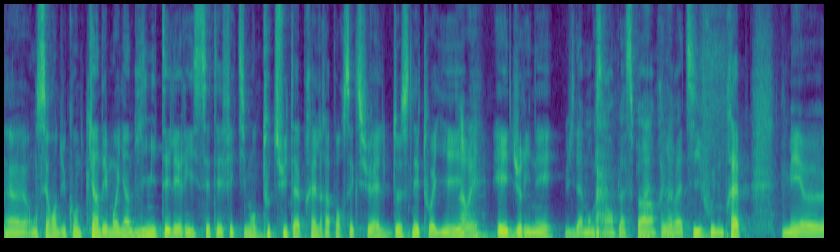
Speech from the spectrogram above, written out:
Euh, on s'est rendu compte qu'un des moyens de limiter les risques, c'était effectivement tout de suite après le rapport sexuel de se nettoyer ah et d'uriner. Évidemment que ça ne remplace pas un préservatif ou une PrEP, mais euh,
